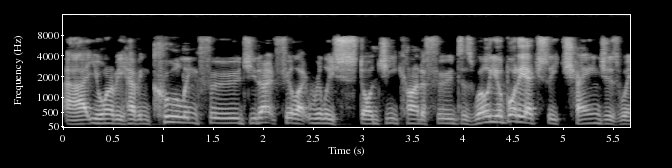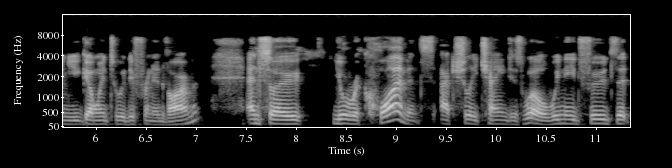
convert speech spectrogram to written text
Uh, you want to be having cooling foods. You don't feel like really stodgy kind of foods as well. Your body actually changes when you go into a different environment, and so your requirements actually change as well. We need foods that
